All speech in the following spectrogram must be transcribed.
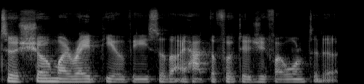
to show my raid POV so that I had the footage if I wanted it.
